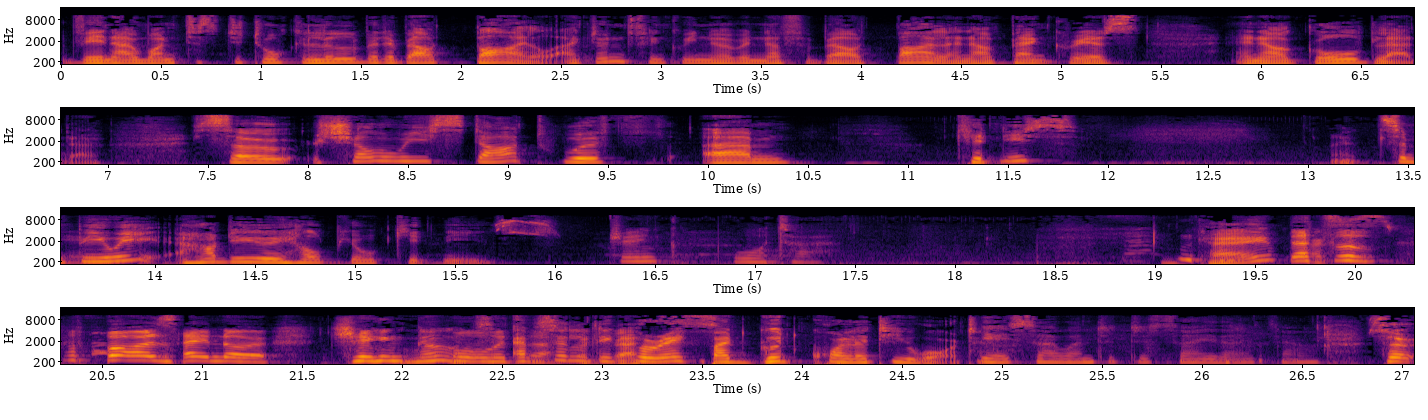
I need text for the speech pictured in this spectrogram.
then I want us to talk a little bit about bile. I don't think we know enough about bile and our pancreas and our gallbladder. So shall we start with, um, kidneys? Simpiwe, how do you help your kidneys? Drink water. Okay. That's as far as I know. Drink No, it's water. absolutely But correct, but good quality water. Yes, I wanted to say that. uh, So,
